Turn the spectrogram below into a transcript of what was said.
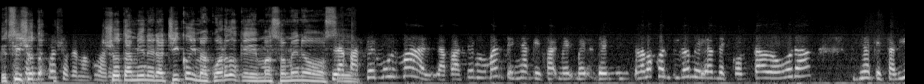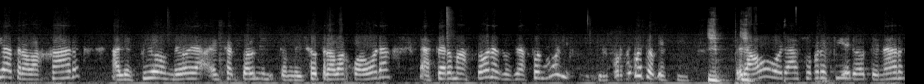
Eh, Sí, yo, ta- supuesto que me acuerdo. yo también era chico y me acuerdo que más o menos... La eh, pasé muy mal, la pasé muy mal, tenía que me- me- de mi trabajo anterior me habían descontado horas, tenía que salir a trabajar al estudio donde ahora es actualmente donde yo trabajo ahora, hacer más horas, o sea, fue muy difícil, por supuesto que sí. y- Pero y- ahora yo prefiero tener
